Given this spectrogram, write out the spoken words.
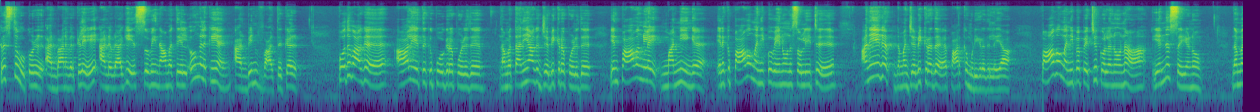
கிறிஸ்துவுக்குள் அன்பானவர்களே ஆண்டவராகிய சுவி நாமத்தில் உங்களுக்கு என் அன்பின் வாழ்த்துக்கள். பொதுவாக ஆலயத்துக்கு போகிற பொழுது நம்ம தனியாக ஜெபிக்கிற பொழுது என் பாவங்களை மன்னிங்க எனக்கு பாவ மன்னிப்பு வேணும்னு சொல்லிட்டு அநேகர் நம்ம ஜெபிக்கிறத பார்க்க முடிகிறது இல்லையா பாவ மன்னிப்பை பெற்றுக்கொள்ளணும்னா என்ன செய்யணும்? நம்ம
